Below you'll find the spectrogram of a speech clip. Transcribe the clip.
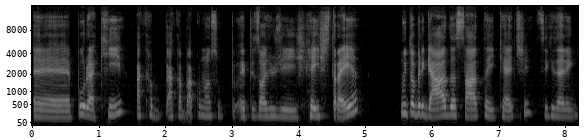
é, por aqui, acabar com o nosso episódio de reestreia. Muito obrigada, Sata e Cat. Se quiserem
